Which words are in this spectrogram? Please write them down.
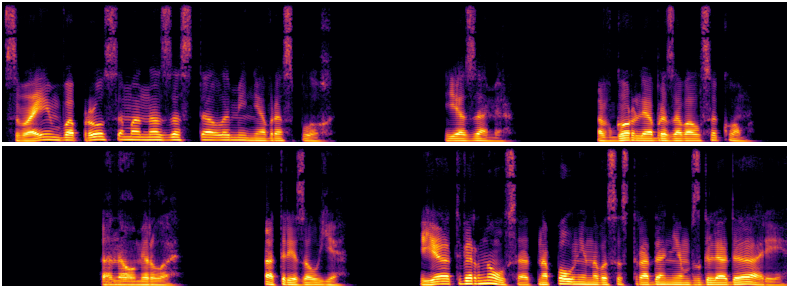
Своим вопросом она застала меня врасплох. Я замер. В горле образовался ком. «Она умерла», — отрезал я. Я отвернулся от наполненного состраданием взгляда Арии,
